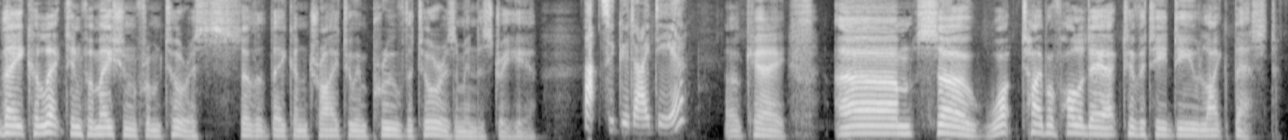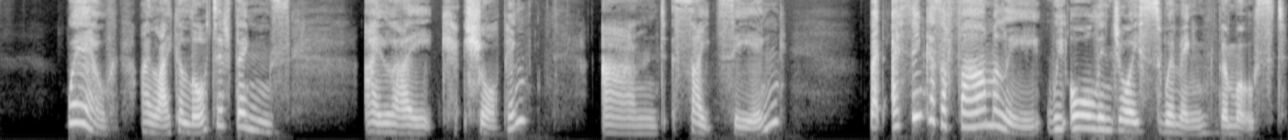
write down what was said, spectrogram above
They collect information from tourists so that they can try to improve the tourism industry here. That's a good idea. Okay. Um, so, what type of holiday activity do you like best? Well, I like a lot of things. I like shopping and sightseeing. But I think as a family, we all enjoy swimming the most.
